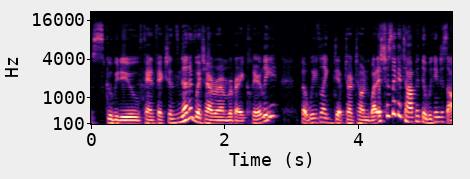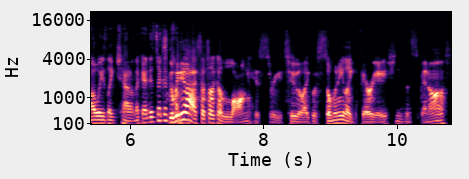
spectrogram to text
Scooby Doo fan fictions, none of which I remember very clearly, but we've like dipped our toe in the water. It's just like a topic that we can just always like chat on. Like and it's like a Scooby Doo has such like a long history too, like with so many like variations and spin-offs.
